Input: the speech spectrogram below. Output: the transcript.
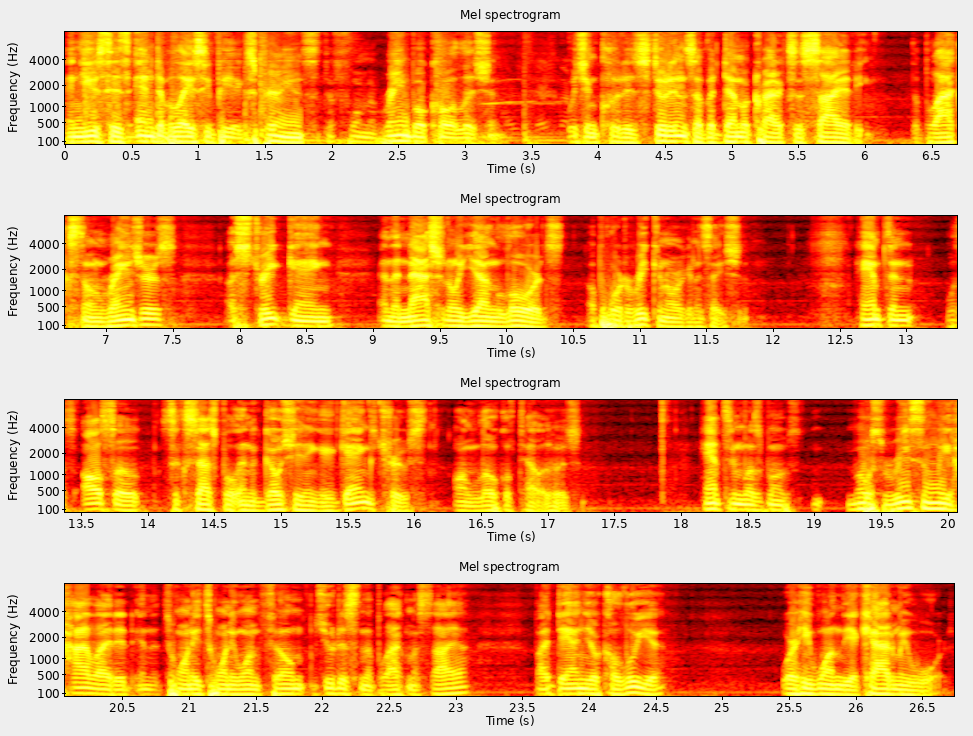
and used his NAACP experience to form a rainbow coalition, which included students of a democratic society, the Blackstone Rangers, a street gang, and the National Young Lords, a Puerto Rican organization. Hampton was also successful in negotiating a gang truce on local television. Hampton was most, most recently highlighted in the 2021 film Judas and the Black Messiah by Daniel Kaluuya, where he won the Academy Award,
